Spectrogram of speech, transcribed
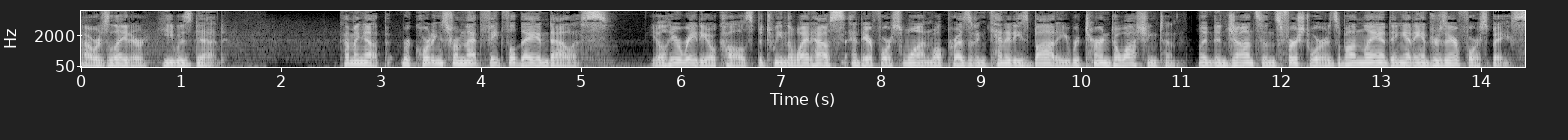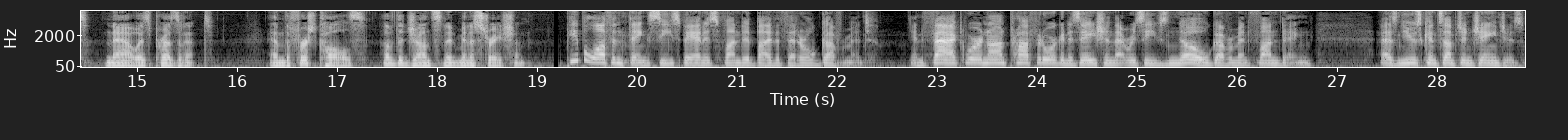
Hours later, he was dead. Coming up, recordings from that fateful day in Dallas. You'll hear radio calls between the White House and Air Force One while President Kennedy's body returned to Washington. Lyndon Johnson's first words upon landing at Andrews Air Force Base, now as president and the first calls of the Johnson administration. People often think C SPAN is funded by the federal government. In fact, we're a nonprofit organization that receives no government funding. As news consumption changes,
